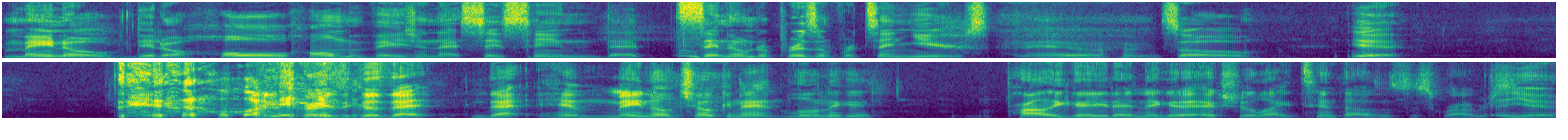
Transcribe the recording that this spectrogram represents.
Maino did a whole home invasion at 16 that hmm. sent him to prison for 10 years. Ew. So, yeah. And it's crazy because that that him Maino choking that little nigga probably gave that nigga an extra like ten thousand subscribers. Yeah,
